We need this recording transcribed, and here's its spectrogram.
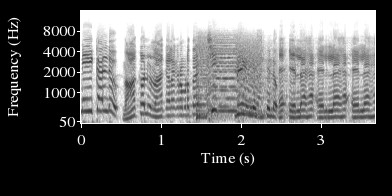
నీ కళ్ళు. నా కళ్ళు నాకు ఎలా కనబడతాయి? ఛీ, brainless fellow. ఎ- ఎలహ ఎలహ ఎలహ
